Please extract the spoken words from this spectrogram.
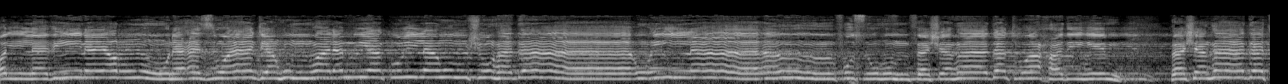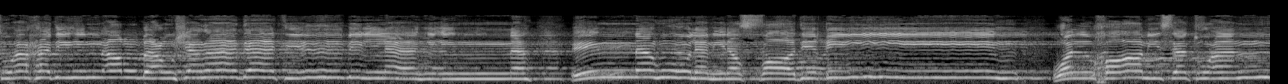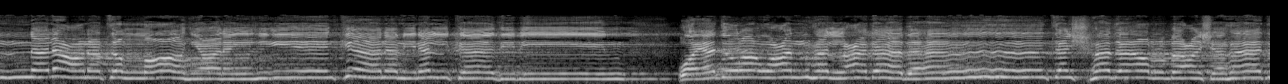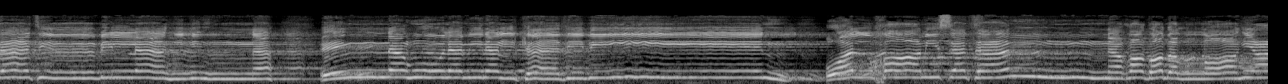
والذين يرمون أزواجهم ولم يكن لهم شهداء إلا أنفسهم فشهادة أحدهم فشهادة أحدهم أربع شهادات بالله إنه, إنه لمن الصادقين والخامسة أن الله عليه إن كان من الكاذبين. ويدرأ عنها العذاب أن تشهد أربع شهادات بالله إنه, إنه لمن الكاذبين. والخامسة أن غضب الله عليها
